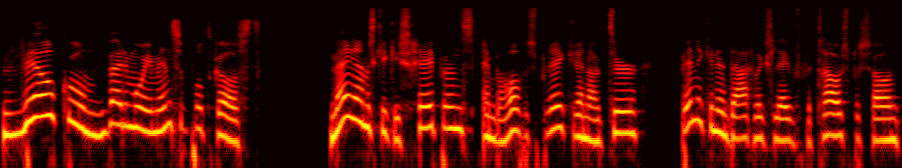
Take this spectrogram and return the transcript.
Welkom bij de Mooie Mensen podcast. Mijn naam is Kiki Schepens en behalve spreker en auteur ben ik in het dagelijks leven vertrouwenspersoon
